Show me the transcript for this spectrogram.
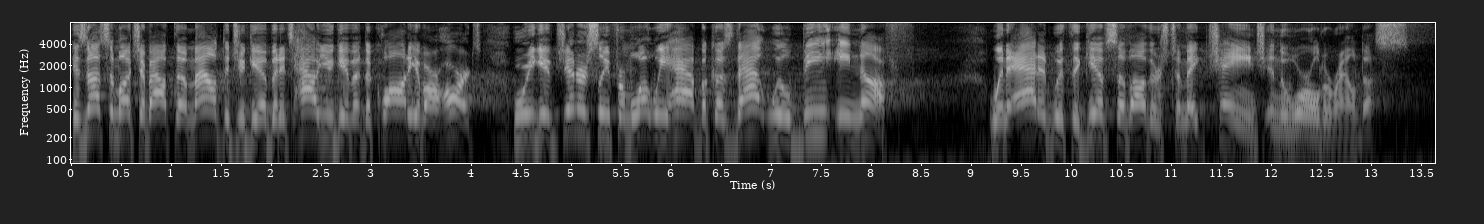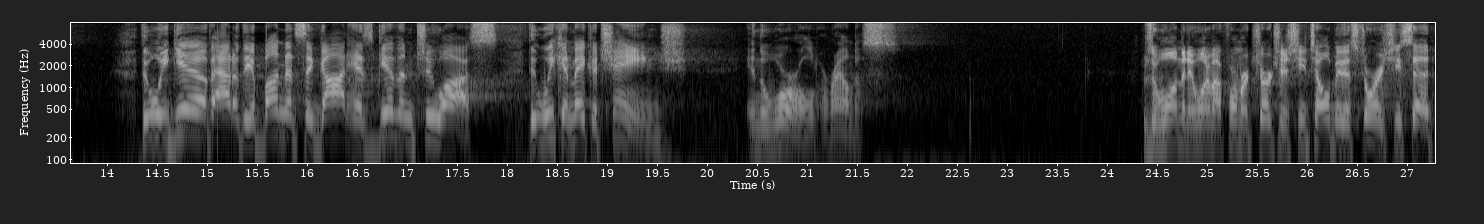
it's not so much about the amount that you give, but it's how you give it, the quality of our hearts, where we give generously from what we have, because that will be enough when added with the gifts of others to make change in the world around us. That we give out of the abundance that God has given to us, that we can make a change in the world around us. There's a woman in one of my former churches. She told me this story. She said,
